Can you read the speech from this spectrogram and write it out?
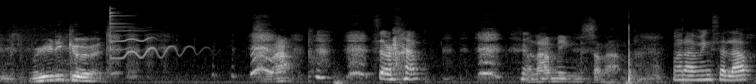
It's really good. Salap. Sarap. Malaming salap. Maraming salap.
